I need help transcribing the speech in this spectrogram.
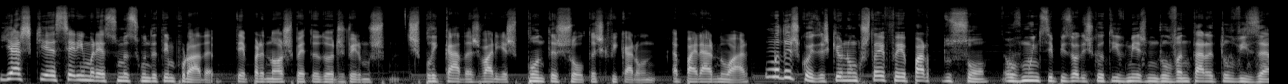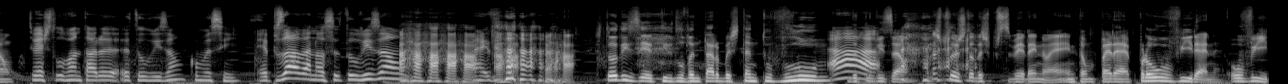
e acho que a série merece uma segunda temporada, até para nós, espectadores, vermos explicadas várias pontas soltas que ficaram a pairar no ar. Uma das coisas que eu não gostei foi a parte do som. Houve muitos episódios episódios que eu tive mesmo de levantar a televisão. Tiveste de levantar a, a televisão? Como assim? É pesada a nossa televisão. Ah, ah, ah, Estou a dizer tive de levantar bastante o volume ah. da televisão. Para as pessoas todas perceberem, não é? Então, para, para ouvir, Ana, ouvir.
